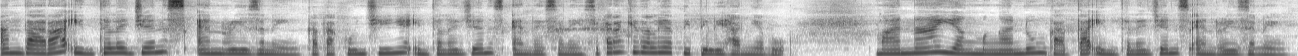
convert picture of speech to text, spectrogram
antara intelligence and reasoning. Kata kuncinya intelligence and reasoning. Sekarang kita lihat di pilihannya, Bu. Mana yang mengandung kata intelligence and reasoning?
